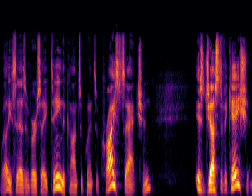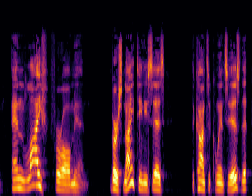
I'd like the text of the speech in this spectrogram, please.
Well, he says in verse 18 the consequence of Christ's action is justification and life for all men. Verse 19, he says the consequence is that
